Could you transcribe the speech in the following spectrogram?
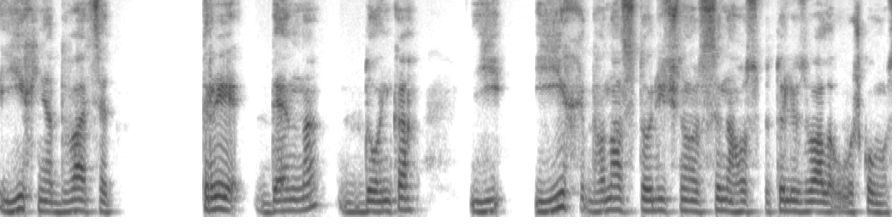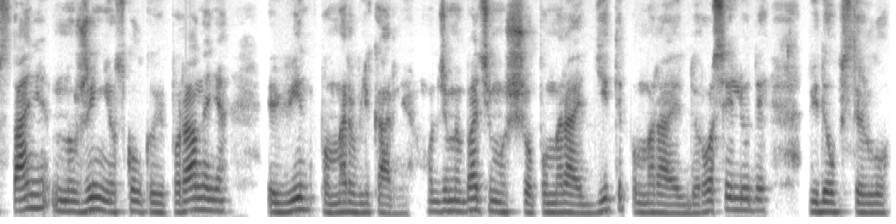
їхня 20 триденна донька. Їх 12-річного сина госпіталізували у важкому стані, множинні осколкові поранення. Він помер в лікарні. Отже, ми бачимо, що помирають діти, помирають дорослі люди від обстрілу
